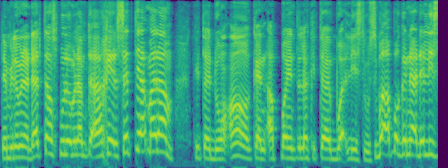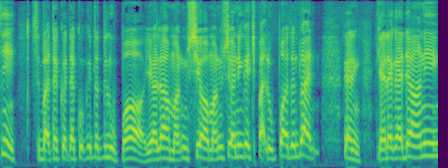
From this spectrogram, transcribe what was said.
Dan bila mana datang 10 malam terakhir, setiap malam, kita doakan apa yang telah kita buat list tu. Sebab apa kena ada list ni? Sebab takut-takut kita terlupa. Yalah manusia. Manusia ni kan cepat lupa tuan-tuan. Kan? Kadang-kadang ni,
